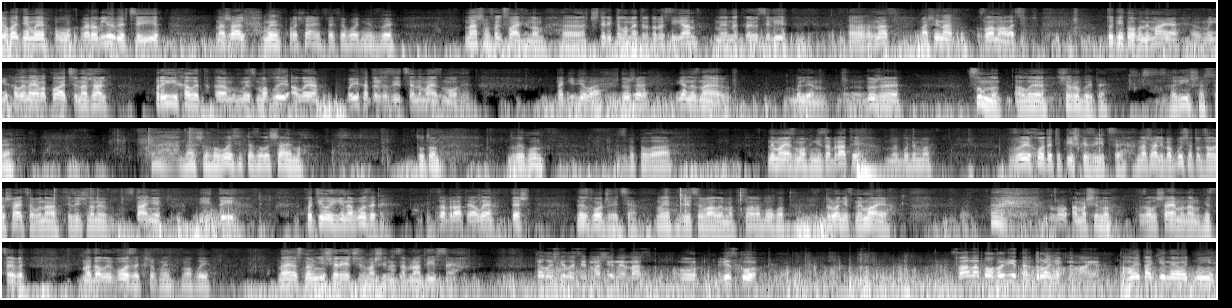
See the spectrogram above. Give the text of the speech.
Сьогодні ми у Вероблюбівці і, на жаль, ми прощаємося сьогодні з нашим Volkswagen. 4 кілометри до росіян, ми на краю селі. Е, В нас машина зламалась. Тут нікого немає. Ми їхали на евакуацію. На жаль, приїхали е, ми змогли, але поїхати вже звідси немає змоги. Такі діла. Дуже, я не знаю, блін, дуже сумно, але що робити? Згорі шосе. Нашого возика залишаємо. Тут он двигун з БПЛА. Немає змоги ні забрати. Ми будемо виходити пішки звідси. На жаль, бабуся тут залишається, вона фізично не в стані йти. Хотіли її на возик забрати, але теж не згоджується. Ми звідси валимо. Слава Богу, дронів немає. Ой, ну, а машину залишаємо нам місцеве. надали возик, щоб ми могли найосновніші речі з машини забрати і все. Що лишилось від машини в нас у візку. Слава Богу, вітер, дронів немає. Ми такі не одні.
